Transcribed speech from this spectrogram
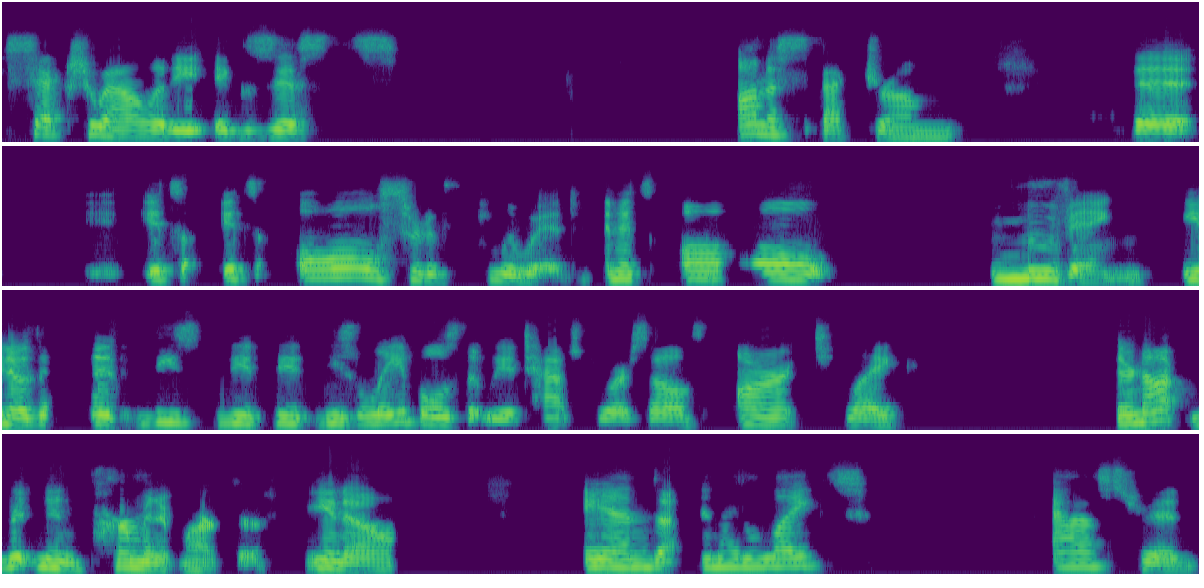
sexuality exists on a spectrum that it's it's all sort of fluid and it's all moving you know that, that these the, the, these labels that we attach to ourselves aren't like they're not written in permanent marker you know? And and i liked astrid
